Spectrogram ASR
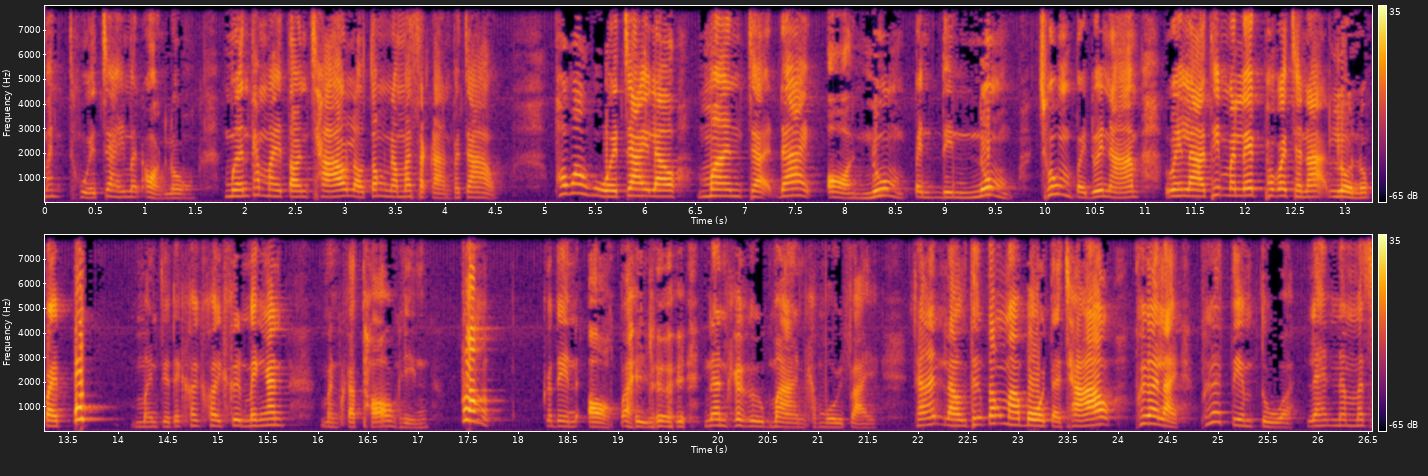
มันหัวใจมันอ่อนลง เหมือนทำไมตอนเช้าเราต้องนมัสการพระเจ้า เพราะว่าหัวใจเรามันจะได้อ่อนนุ่มเป็นดินนุ่ม ชุ่มไปด้วยน้ำเวลาที่เมล็ดพระวจนะหล่นลงไปปุ๊บมันจะได้ค่อย ๆ ขึ้นไม่งั้น มันกระท้อหินกล้องกระเด็นออกไปเลย นั่นก็คือมารขโมยไป ฉะนั้นเราถึงต้องมาโบสถ์แต่เช้าเพื่ออะไรเพื่อเตรียมตัวและนมัส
